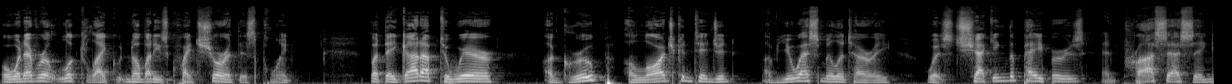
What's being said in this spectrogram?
or whatever it looked like. Nobody's quite sure at this point. But they got up to where a group, a large contingent of U.S. military, was checking the papers and processing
